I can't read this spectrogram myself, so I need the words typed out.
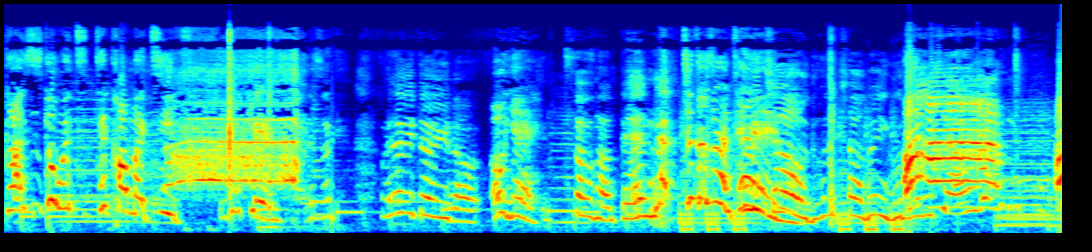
Guys, it's going to take out my teeth. It's okay. It's okay. Let me tell you now. Oh yeah, 2010. 2010. Holy child. Holy child. Don't you go to Ah, I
